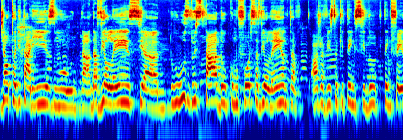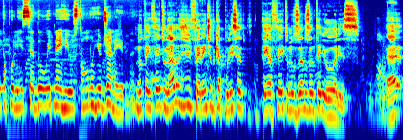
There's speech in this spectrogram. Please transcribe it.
de autoritarismo, da, da violência, do uso do Estado como força violenta. Haja visto o que tem sido, o que tem feito a polícia do Whitney Houston no Rio de Janeiro, né? Não tem feito nada de diferente do que a polícia tenha feito nos anos anteriores. É,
